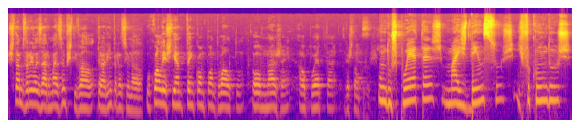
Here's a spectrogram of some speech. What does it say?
Estamos a realizar mais um festival literário internacional, o qual este ano tem como ponto alto a homenagem ao poeta Gastão Cruz. Um dos poetas mais densos e fecundos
